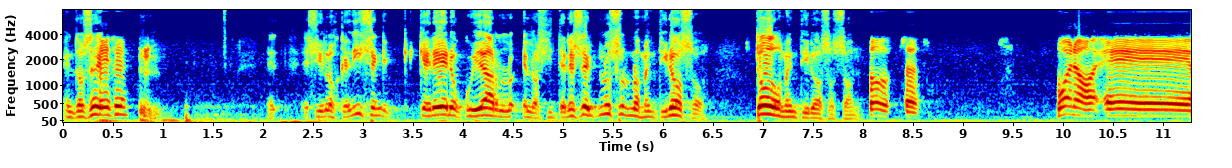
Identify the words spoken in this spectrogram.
Entonces, es decir, los que dicen que querer o cuidar lo- los intereses del club son unos mentirosos. Todos mentirosos son. Todos, sí. Bueno, eh,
